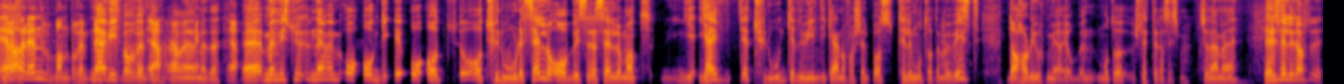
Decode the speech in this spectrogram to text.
eller bare en mann på 50? Nei, hvit mann på 50. Ja, Ja, ja, men, jeg mente det. Ja. Eh, men hvis du nei, og, og, og, og, tror det selv, og overbeviser deg selv om at jeg, jeg tror genuint ikke er noe forskjell på oss, til det motsatte er bevist, da har du gjort mye av jobben mot å slette rasisme. Skjønner jeg mener? Det høres veldig rart, ut.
